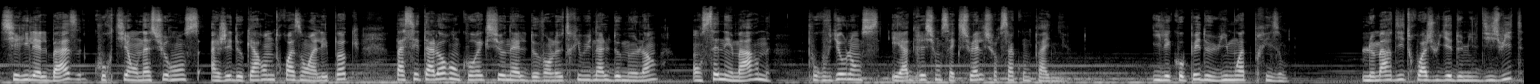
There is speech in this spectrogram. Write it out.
Cyril Elbaz, courtier en assurance âgé de 43 ans à l'époque, passait alors en correctionnel devant le tribunal de Melun, en Seine-et-Marne, pour violence et agression sexuelle sur sa compagne. Il est copé de 8 mois de prison. Le mardi 3 juillet 2018,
